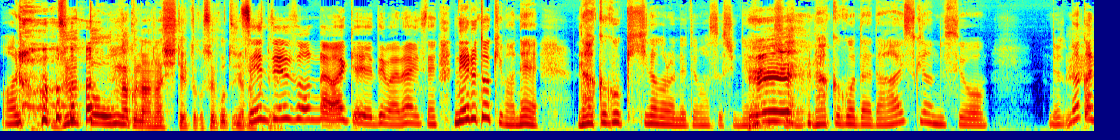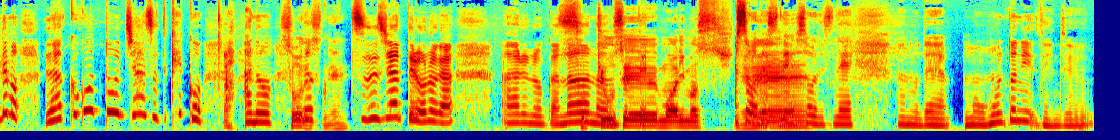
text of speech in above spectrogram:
あの、ずっと音楽の話してるとかそういうことじゃなくて？全然そんなわけではないですね。寝るときはね、落語聞きながら寝てますしね。へ 落語だ大好きなんですよ。でなんかでも落語とジャズって結構ああのそうですね。通じ合ってるものがあるのかななんて。即もありますしね。そうですね、そうですね。なので、もう本当に全然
